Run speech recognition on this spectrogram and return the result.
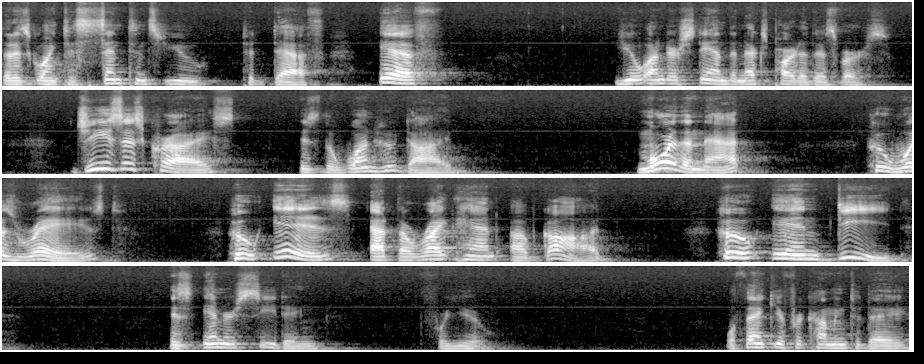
that is going to sentence you to death if you understand the next part of this verse. Jesus Christ is the one who died. More than that, who was raised, who is at the right hand of God, who indeed is interceding for you. Well, thank you for coming today.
